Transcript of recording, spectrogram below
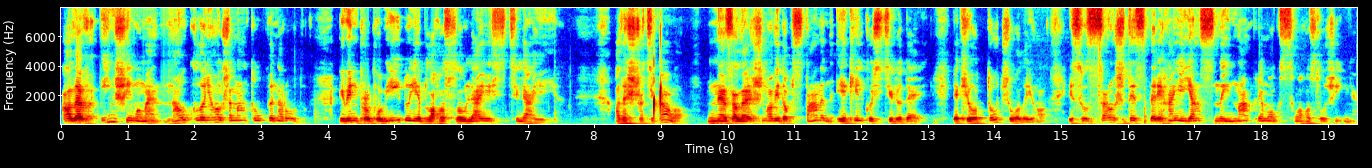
але в інший момент навколо нього вже натовпи народу, і він проповідує, благословляє, зціляє їх. Але що цікаво, незалежно від обставин і кількості людей, які оточували його, Ісус завжди зберігає ясний напрямок свого служіння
